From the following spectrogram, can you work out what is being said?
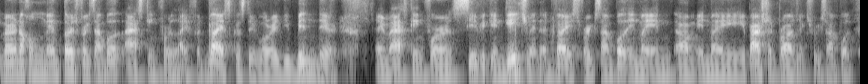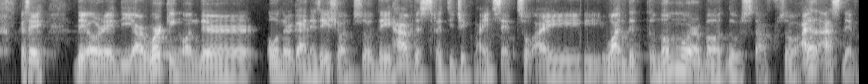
meron akong mentors, for example, asking for life advice because they've already been there. I'm asking for civic engagement advice, for example, in my in, um, in my passion projects, for example. because they already are working on their own organization. So they have the strategic mindset. So I wanted to know more about those stuff. So I'll ask them.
